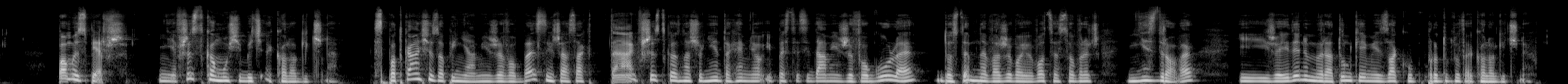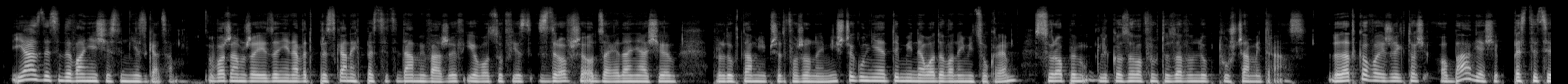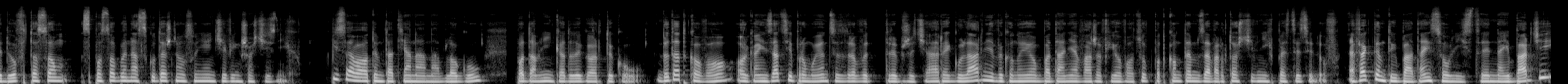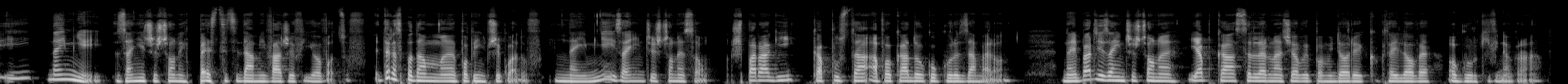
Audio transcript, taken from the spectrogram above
Pomysł pierwszy. Nie wszystko musi być ekologiczne. Spotkałem się z opiniami, że w obecnych czasach tak wszystko jest nasiągnięte chemią i pestycydami, że w ogóle dostępne warzywa i owoce są wręcz niezdrowe i że jedynym ratunkiem jest zakup produktów ekologicznych. Ja zdecydowanie się z tym nie zgadzam. Uważam, że jedzenie nawet pryskanych pestycydami warzyw i owoców jest zdrowsze od zajadania się produktami przetworzonymi, szczególnie tymi naładowanymi cukrem, syropem glukozowo-fruktozowym lub tłuszczami trans. Dodatkowo, jeżeli ktoś obawia się pestycydów, to są sposoby na skuteczne usunięcie większości z nich. Pisała o tym Tatiana na blogu, podam linka do tego artykułu. Dodatkowo, organizacje promujące zdrowy tryb życia regularnie wykonują badania warzyw i owoców pod kątem zawartości w nich pestycydów. Efektem tych badań są listy najbardziej i najmniej zanieczyszczonych pestycydami warzyw i owoców. I teraz podam e, po pięć przykładów. Najmniej zanieczyszczone są szparagi, kapusta, awokado, kukurydza, melon. Najbardziej zanieczyszczone jabłka, seler naciowy, pomidory, koktajlowe, ogórki, winogrona.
